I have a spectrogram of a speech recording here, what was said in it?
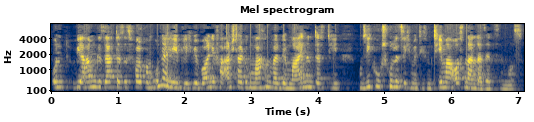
und wir haben gesagt, das ist vollkommen unerheblich. Wir wollen die Veranstaltung machen, weil wir meinen, dass die Musikhochschule sich mit diesem Thema auseinandersetzen muss.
